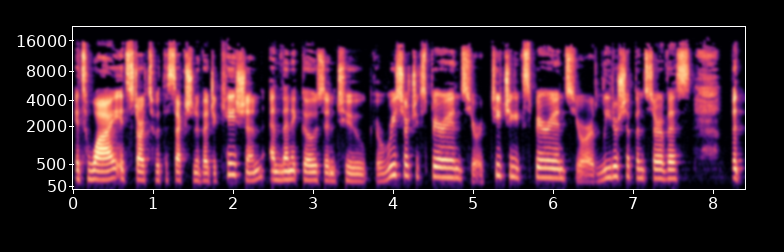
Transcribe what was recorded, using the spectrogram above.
It's why it starts with the section of education and then it goes into your research experience, your teaching experience, your leadership and service. But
